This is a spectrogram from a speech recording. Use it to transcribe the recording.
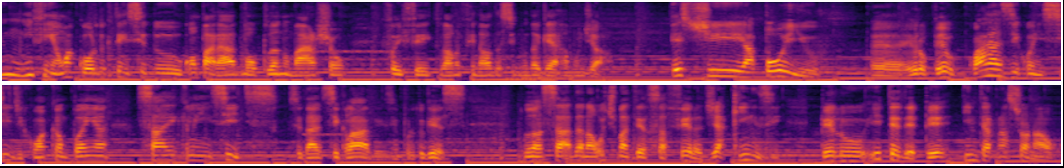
enfim, é um acordo que tem sido comparado ao Plano Marshall que foi feito lá no final da Segunda Guerra Mundial. Este apoio é, europeu quase coincide com a campanha Cycling Cities, Cidades Cicláveis em português, lançada na última terça-feira, dia 15, pelo ITDP Internacional.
